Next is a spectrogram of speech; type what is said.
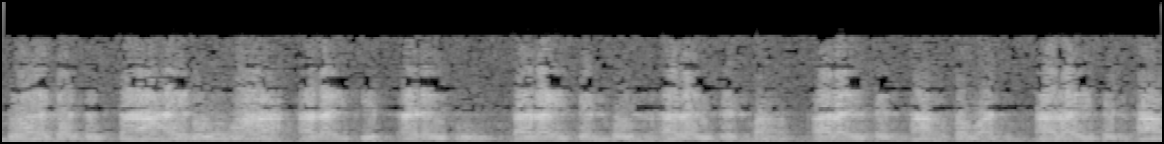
เพื่อจะศึกษาให้รู้ว่าอะไรผิดอะไรถูก อะไรเป็นบุญอะไรเป็นบาปอะไรเป็นทางสวรรค์ อะไรเป็นทาง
